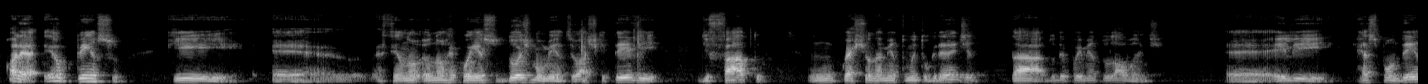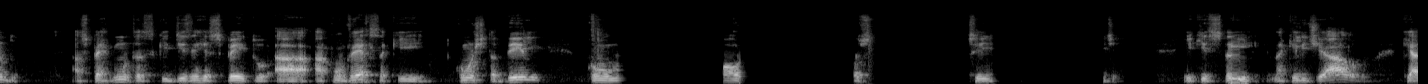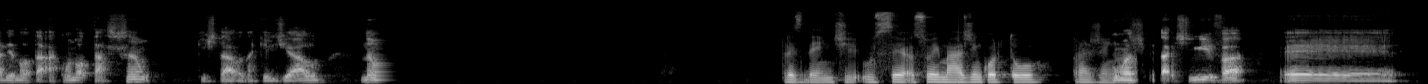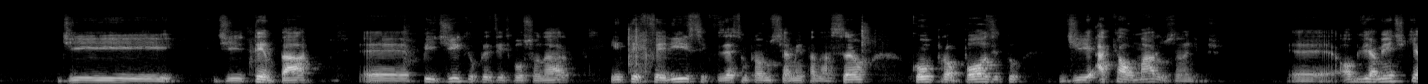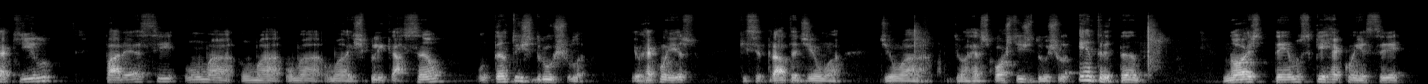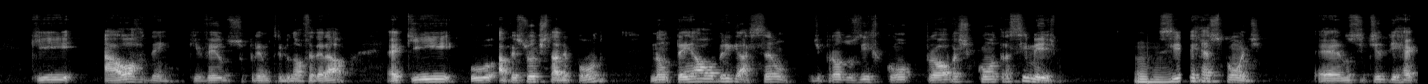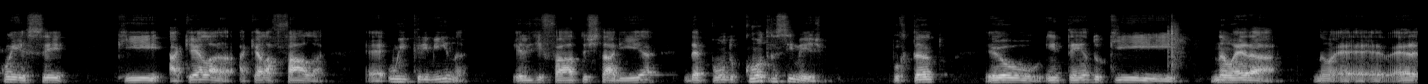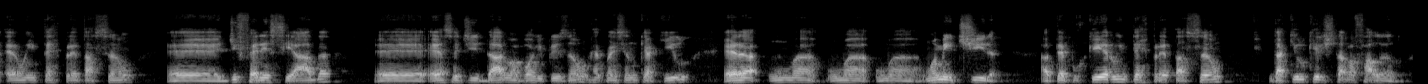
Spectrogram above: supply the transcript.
Olha, eu penso que é, assim, eu, não, eu não reconheço dois momentos. Eu acho que teve, de fato, um questionamento muito grande da, do depoimento do Lawande. É, ele respondendo as perguntas que dizem respeito à, à conversa que consta dele com o e que está naquele diálogo, que a, denota, a conotação que estava naquele diálogo não. Presidente, o seu, a sua imagem cortou para gente? Uma tentativa é, de, de tentar é, pedir que o presidente Bolsonaro interferisse, fizesse um pronunciamento à nação com o propósito de acalmar os ânimos. É, obviamente que aquilo parece uma, uma, uma, uma explicação um tanto esdrúxula. Eu reconheço que se trata de uma, de uma, de uma resposta esdrúxula. Entretanto, nós temos que reconhecer que a ordem que veio do Supremo Tribunal Federal é que o, a pessoa que está depondo não tem a obrigação de produzir com, provas contra si mesmo. Uhum. Se ele responde é, no sentido de reconhecer que aquela, aquela fala é, o incrimina, ele de fato estaria depondo contra si mesmo. Portanto, eu entendo que não era não, é, é, era uma interpretação é, diferenciada, é, essa de dar uma voz de prisão, reconhecendo que aquilo era uma, uma, uma, uma mentira, até porque era uma interpretação daquilo que ele estava falando.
